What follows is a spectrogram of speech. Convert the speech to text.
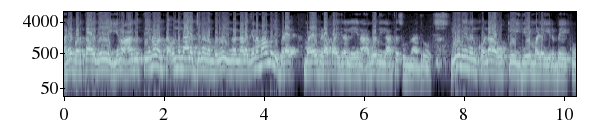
ಮಳೆ ಬರ್ತಾ ಇದೆ, ಏನೋ ಆಗುತ್ತೇನೋ ಅಂತ ಒಂದು ನಾಲ್ಕು ಜನ ನಂಬಿದ್ರು. ಇನ್ನೊಂದು ನಾಲ್ಕು ಜನ ಮಾಮೂಲಿ ಬೆಳೆ ಮಳೆ ಬಿಡಪ್ಪ, ಇದ್ರಲ್ಲಿ ಏನು ಆಗೋದಿಲ್ಲ ಅಂತ ಸುಮ್ಮನಾದ್ರು ಇವನೇನ್ ಅನ್ಕೊಂಡ, ಓಕೆ, ಇದೇ ಮಳೆ ಇರಬೇಕು,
